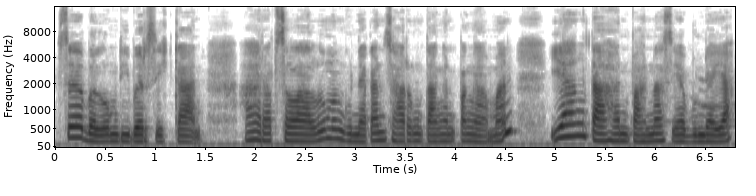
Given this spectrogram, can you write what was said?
sebelum dibersihkan. Harap selalu menggunakan sarung tangan pengaman yang tahan panas ya Bunda ya,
